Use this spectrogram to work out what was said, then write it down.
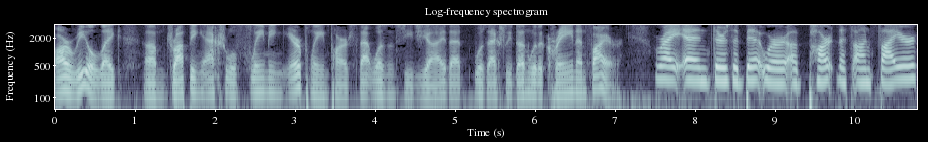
are real, like um, dropping actual flaming airplane parts. That wasn't CGI, that was actually done with a crane and fire. Right, and there's a bit where a part that's on fire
